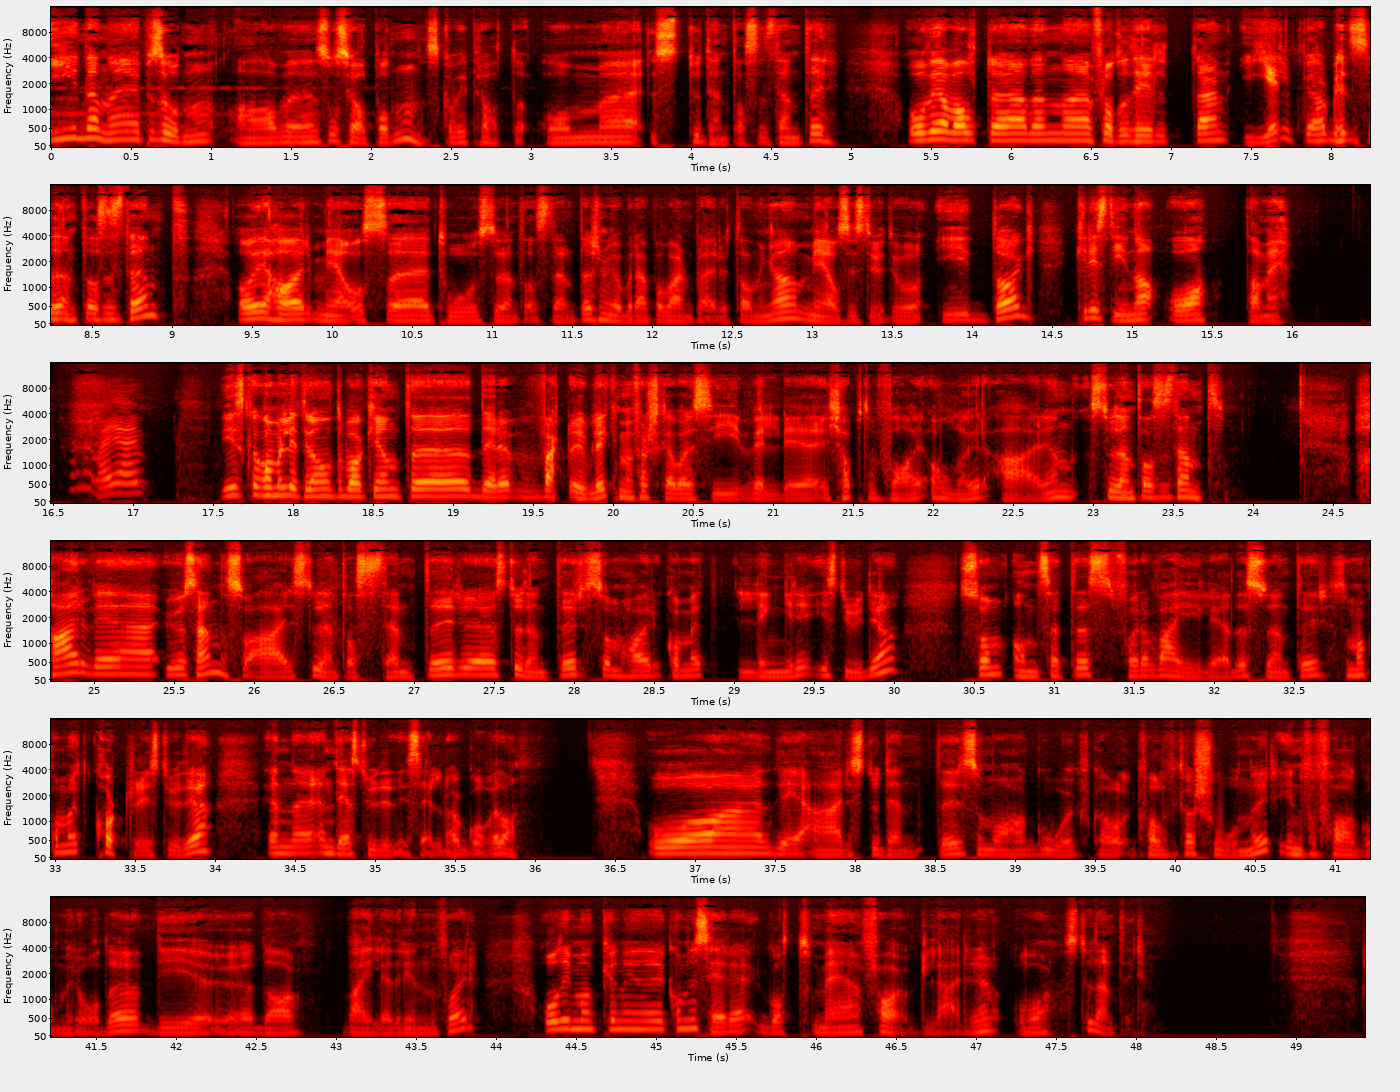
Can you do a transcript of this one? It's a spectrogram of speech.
I denne episoden av Sosialpodden skal vi prate om eh, studentassistenter. Og vi har valgt eh, den eh, flotte tittelen 'Hjelp, jeg har blitt studentassistent'. Og vi har med oss to studentassistenter som jobber her på vernepleierutdanninga, med oss i studio i dag. Kristina og Tammy. Hei, hei. Vi skal komme litt tilbake igjen til dere hvert øyeblikk, men først skal jeg bare si veldig kjapt hva i alle dager er en studentassistent? Her ved USN så er studentassistenter eh, studenter som har kommet lengre i studiet, som ansettes for å veilede studenter som har kommet kortere i studiet enn det studiet de selv da går ved. da. Og det er studenter som må ha gode kvalifikasjoner innenfor fagområdet de eh, da veileder innenfor, og de må kunne kommunisere godt med faglærere og studenter.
